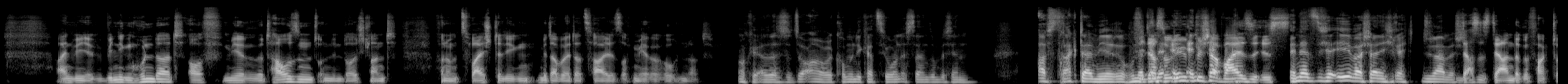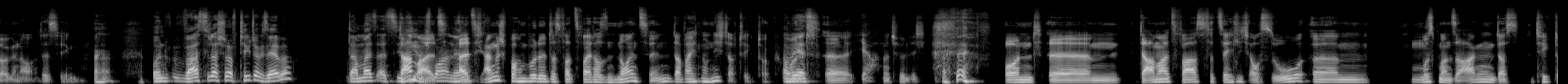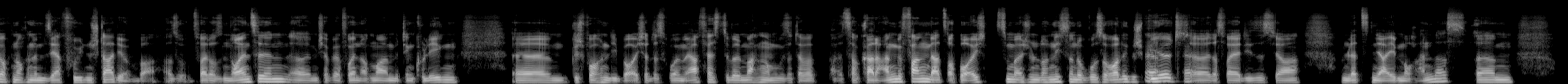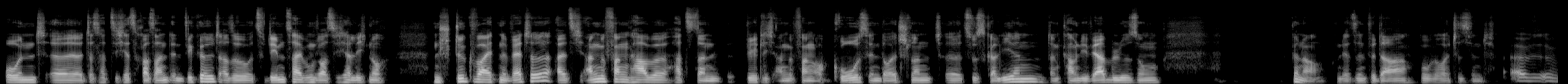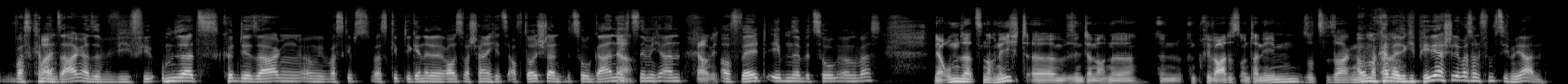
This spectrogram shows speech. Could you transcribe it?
ein we- wenigen hundert auf mehrere tausend und in Deutschland von einem zweistelligen Mitarbeiterzahl jetzt auf mehrere hundert. Okay, also das ist so, eure Kommunikation ist dann so ein bisschen abstrakter, mehrere Wie hundert. das so üblicherweise ist, Ändert sich ja eh wahrscheinlich recht dynamisch. das ist der andere Faktor, genau, deswegen. Und warst du da schon auf TikTok selber? Damals, als Damals, ja? als ich angesprochen wurde, das war 2019, da war ich noch nicht auf TikTok. Aber und, jetzt? Äh, ja, natürlich. und ähm, damals war es tatsächlich auch so, ähm, muss man sagen, dass TikTok noch in einem sehr frühen Stadium war. Also 2019, ähm, ich habe ja vorhin auch mal mit den Kollegen ähm, gesprochen, die bei euch ja das OMR-Festival machen, haben gesagt, da hat es auch gerade angefangen, da hat es auch bei euch zum Beispiel noch nicht so eine große Rolle gespielt. Ja, ja. Äh, das war ja dieses Jahr, im letzten Jahr eben auch anders. Ähm, und äh, das hat sich jetzt rasant entwickelt. Also zu dem Zeitpunkt war es sicherlich noch ein Stück weit eine Wette. Als ich angefangen habe, hat es dann wirklich angefangen, auch groß in Deutschland äh, zu skalieren. Dann kam die Werbelösung. Genau. Und jetzt sind wir da, wo wir heute sind. Äh, Was kann man Weil- sagen? Also wie viel Umsatz könnt ihr sagen? Irgendwie, was, gibt's, was gibt ihr generell raus? Wahrscheinlich jetzt auf Deutschland bezogen gar Ja. nichts, nehme ich an. Ja. Auf Weltebene bezogen irgendwas? Ja, Umsatz noch nicht. Äh, wir sind ja noch eine, ein, ein privates Unternehmen sozusagen. Aber man kann bei äh, Wikipedia steht was von 50 Milliarden.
